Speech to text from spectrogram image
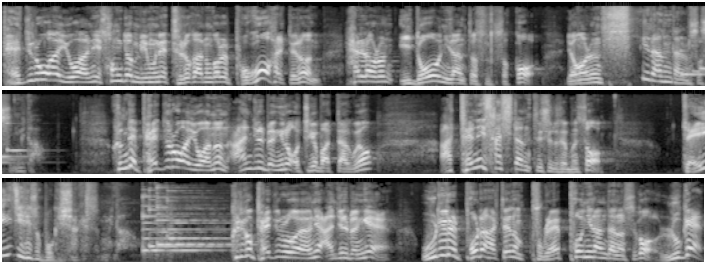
베드로와 요한이 성전 미문에 들어가는 것을 보고 할 때는 헬라어는 이돈이라는 뜻을 썼고 영어는 시라는 단어를 썼습니다. 그런데 베드로와 요한은 안질뱅이를 어떻게 봤다고요? 아테니 사시라는 뜻으로 되면서 게이지해서 보기 시작했습니다. 그리고 베드로와 요한이 앉은뱅이에 우리를 보라 할 때는 브레폰이라는 단어를 쓰고 루겟,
